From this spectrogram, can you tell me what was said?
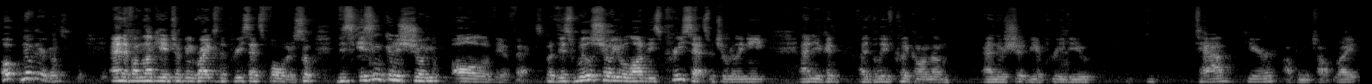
Oh, no, there it goes. And if I'm lucky, it took me right to the presets folder. So this isn't going to show you all of the effects, but this will show you a lot of these presets, which are really neat. And you can, I believe, click on them, and there should be a preview tab here up in the top right.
